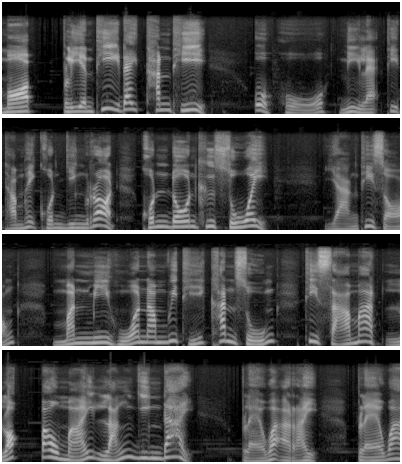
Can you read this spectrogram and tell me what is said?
หมอบเปลี่ยนที่ได้ทันที โอ้โห นี่แหละที่ทำให้คนยิงรอด คนโดนคือซวย อย่างที่สองมันมีหัวนำวิถีขั้นสูงที่สามารถล็อกเป้าหมายหลังยิงได้ แปลว่าอะไร แปลว่า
